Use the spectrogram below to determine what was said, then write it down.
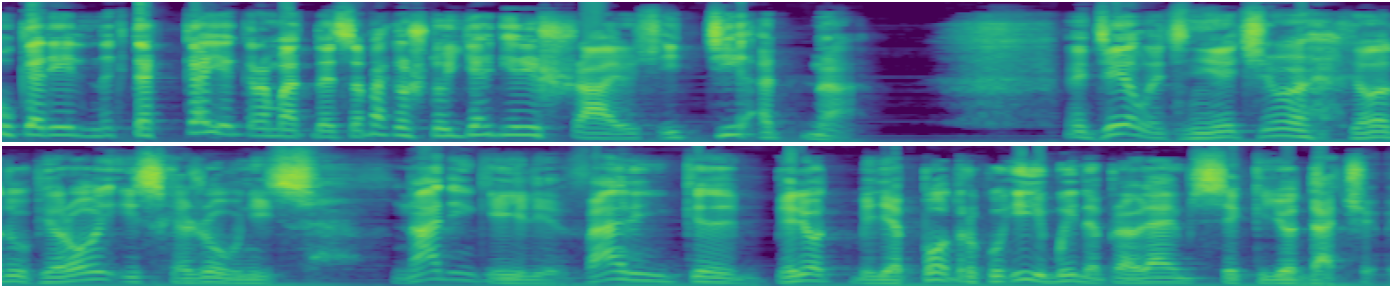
У Карельных такая громадная собака, что я не решаюсь идти одна». Делать нечего, кладу перо и схожу вниз. Наденька или Варенька берет меня под руку, и мы направляемся к ее даче.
